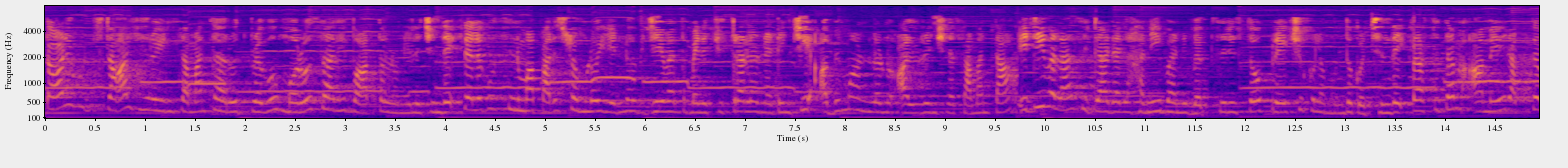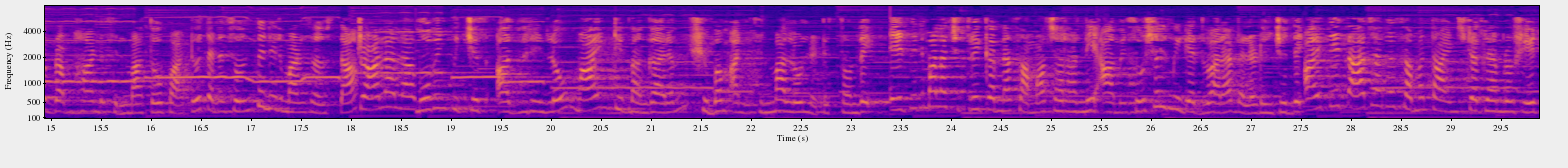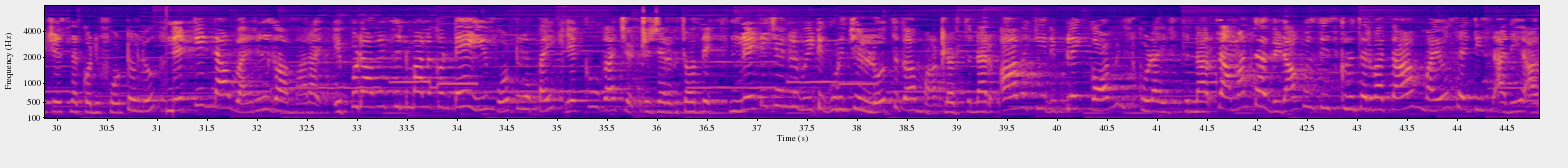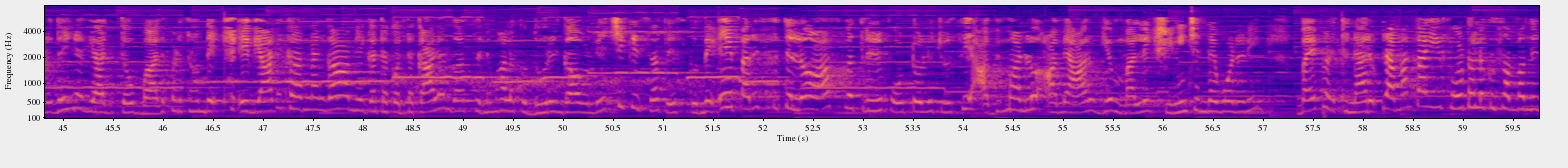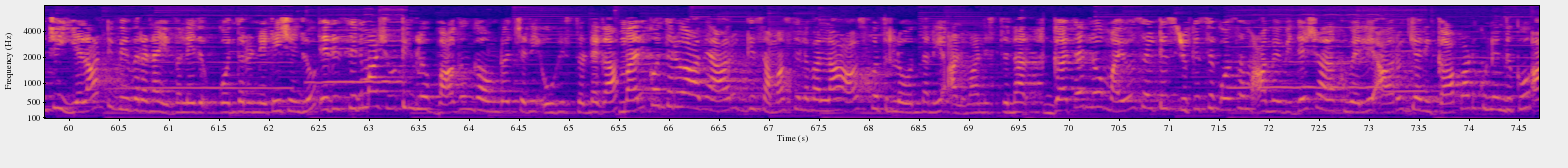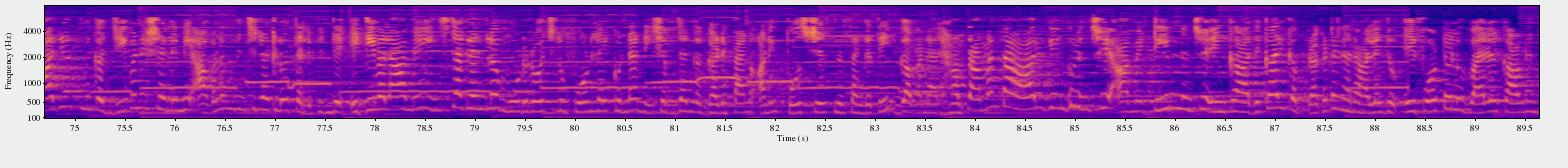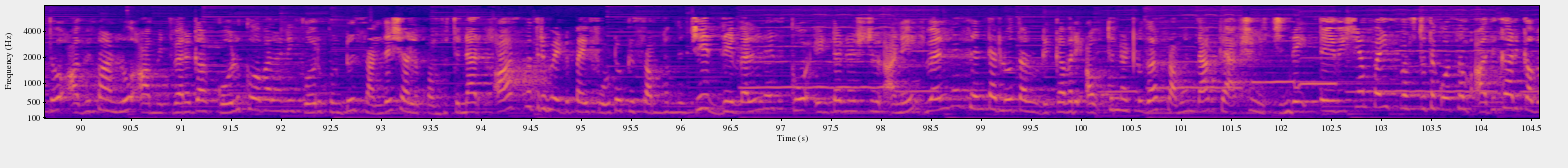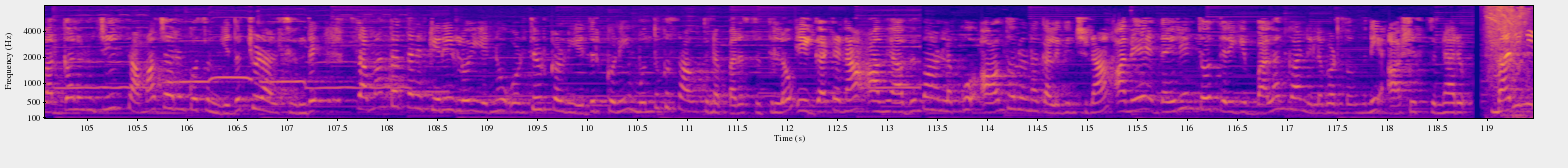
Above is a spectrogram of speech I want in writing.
Tollywood star heroine Samantha Ruth Prabhu మరోసారి వార్తల్లో నిలిచింది. తెలుగు సినిమా పరిశ్రమలో ఎన్నో విజయవంతమైన చిత్రాల్లో నటించి అభిమానులను అలరించిన సమంత ఇటీవల సిటాడెల్ హనీ అని వెబ్ సిరీస్తో ప్రేక్షకుల ముందుకొచ్చింది. ప్రస్తుతం ఆమె రక్త బ్రహ్మాండ సినిమాతో పాటు తన సొంత నిర్మాణ సంస్థ ట్రాలాలా మూవింగ్ పిక్చర్స్ ఆధ్వర్యంలో మా ఇంటి బంగారం శుభం అనే సినిమాలో నటిస్తోంది. ఈ సినిమాల చిత్రీకరణ సమాచారాన్ని ఆమె సోషల్ మీడియా ద్వారా వెల్లడించింది. అయితే తాజాగా సమంత ఇన్స్టాగ్రామ్లో షేర్ చేసిన కొన్ని ఫోటోలు నెట్టింట వైరల్గా మారాయి. ఇప్పుడు ఆమె సినిమాల కంటే ఈ ఫోటోలపై ఎక్కువగా చర్చ జరుగుతోంది. నెటిజన్లు వీటి గురించి లోతుగా మాట్లాడుతున్నారు. ఆమెకి రిప్లై కామెంట్స్ కూడా ఇస్తున్నారు. సమంత విడాకులు తీసుకున్న తర్వాత మయోసైటిస్ అనే అరుదైన వ్యాధితో బాధపడుతోంది. ఈ వ్యాధి కారణంగా ఆమె గత కొంతకాలంగా సినిమాలకు దూరంగా ఉండి చికిత్స తీసుకుంది. ఈ పరిస్థితుల్లో ఆసుపత్రి ఫోటోలు చూసి అభిమానులు ఆమె ఆరోగ్యం మళ్ళీ క్షీణించిందేమోనని భయపడుతున్నారు. సమంత ఈ ఫోటోలకు సంబంధించి ఎలాంటి వివరణ ఇవ్వలేదు. కొందరు నెటిజన్లు ఇది సినిమా షూటింగ్లో భాగంగా ఉండొచ్చని ఊహిస్తుండగా మరికొందరు ఆమె ఆరోగ్య సమస్యల వల్ల ఆసుపత్రిలో ఉందని అనుమానిస్తున్నారు. గతంలో మయోసైటిస్ చికిత్స కోసం ఆమె విదేశాలకు వెళ్ళి ఆరోగ్యాన్ని కాపాడుకునేందుకు ఆధ్యాత్మిక జీవన శైలిని అవలంబించినట్లు తెలిపింది. ఇటీవల ఆమె ఇన్స్టాగ్రామ్లో మూడు రోజులు ఫోన్ లేకుండా నిశ్శబ్దంగా గడిపాను అని పోస్ట్ చేసిన సంగతి గమనార్హం. సమంత ఆరోగ్యం గురించి ఆమె టీం నుంచి ఇంకా అధికారిక ప్రకటన రాలేదు. ఈ ఫోటోలు వైరల్ కావడం కావడంతో అభిమానులు ఆమె త్వరగా కోలుకోవాలని కోరుకుంటూ సందేశాలు పంపుతున్నారు. ఆసుపత్రి బెడ్ పై ఫోటోకి సంబంధించి ది వెల్నెస్ కో ఇంటర్నేషనల్ అనే వెల్నెస్ సెంటర్లో తను రికవరీ అవుతున్నట్లుగా సమంత క్యాప్షన్ ఇచ్చింది. ఈ విషయంపై స్పష్టత కోసం అధికారిక వర్గాల నుంచి సమాచారం కోసం ఎదురు చూడాల్సి ఉంది. సమంత తన కెరీర్లో ఎన్నో ఒడిదుడుకులను ఎదుర్కొని ముందుకు సాగుతున్న పరిస్థితుల్లో ఈ ఘటన ఆమె అభిమానులకు ఆందోళన కలిగించిన ఆమె ధైర్యంతో తిరిగి బలంగా నిలబడుతోందని ఆశిస్తున్నారు. మరిన్ని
